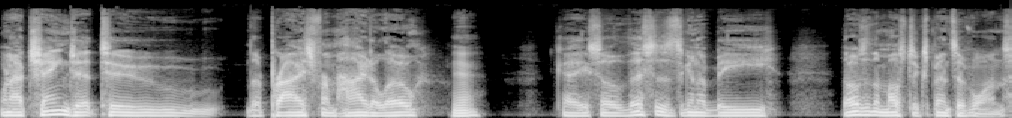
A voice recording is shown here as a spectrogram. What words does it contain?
when I change it to the price from high to low. Yeah. Okay, so this is going to be those are the most expensive ones.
